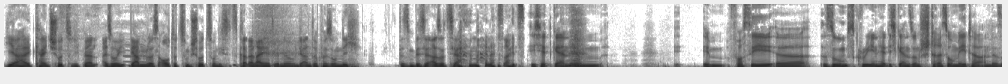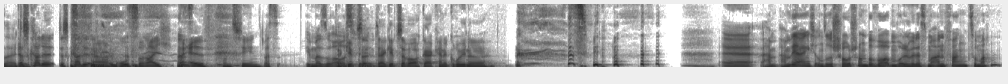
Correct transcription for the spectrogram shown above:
hier halt kein Schutz und ich bin, also wir haben nur das Auto zum Schutz und ich sitze gerade alleine drin und die andere Person nicht. Das ist ein bisschen asozial meinerseits. ich hätte gern im, im Fossi äh, Zoom-Screen hätte ich gern so ein Stressometer an der Seite. Das ist gerade, das gerade im, im roten Bereich bei 11 von 10. was immer so Da gibt's, ausfällt. da gibt's aber auch gar keine grüne. äh, haben, haben wir eigentlich unsere Show schon beworben? Wollen wir das mal anfangen zu machen?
